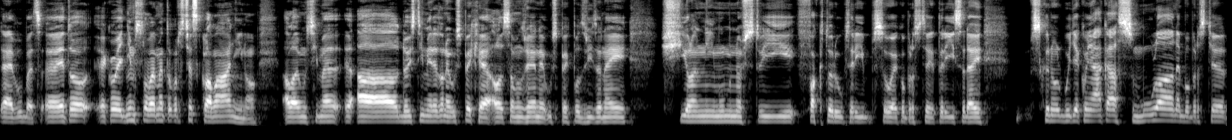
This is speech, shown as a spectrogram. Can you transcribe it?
ne, vůbec. E, Je to, jako jedním slovem je to prostě zklamání, no. Ale musíme, a do jistý míry to neúspěch je, ale samozřejmě neúspěch podřízený šílenému množství faktorů, který jsou jako prostě, který se dají schrnout buď jako nějaká smůla, nebo prostě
